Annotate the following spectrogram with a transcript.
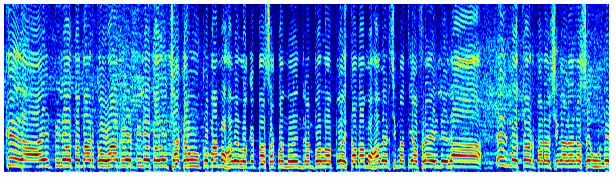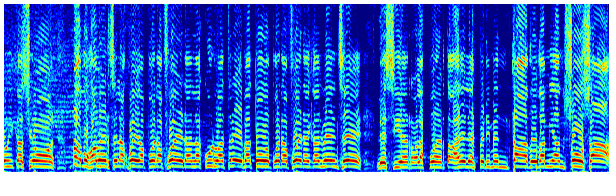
Queda el piloto Marcos Barrio, el piloto de Chacabuco. Vamos a ver lo que pasa cuando entran por la apuesta. Vamos a ver si Matías Frey le da el motor para llegar a la segunda ubicación. Vamos a ver, se la juega por afuera en la curva 3. Va todo por afuera el Galvense. Le cierra las puertas el experimentado Damián Sosa.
